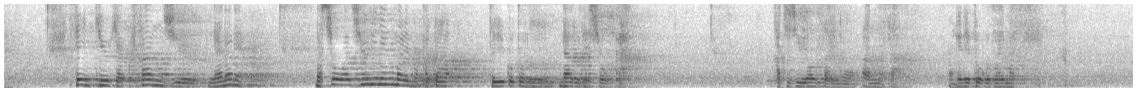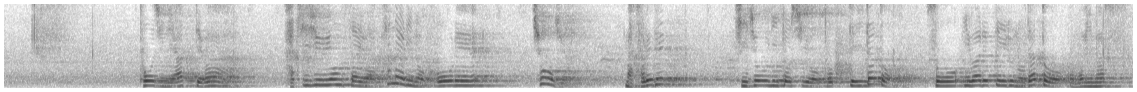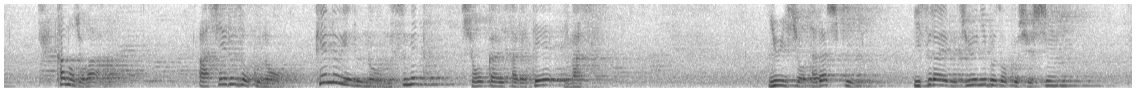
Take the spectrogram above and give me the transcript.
1937年、まあ、昭和12年生まれの方ということになるでしょうか。84歳のアンナさんおめでとうございます。当時にあっては84歳はかなりの高齢長寿、まあ、それで非常に年を取っていたとそう言われているのだと思います。彼女はアシェル族のペヌエルの娘と紹介されています。由緒正しきイスラエル十二部族出身。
